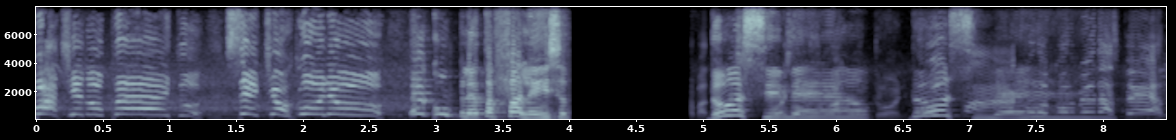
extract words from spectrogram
Bate no peito! Sente orgulho! É completa falência. Doce mel, doce mel. colocou no meio das pernas.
